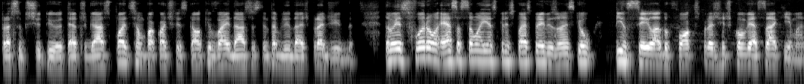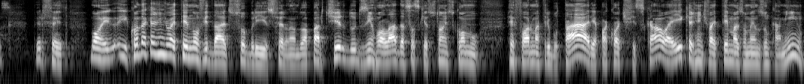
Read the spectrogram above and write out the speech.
para substituir o teto de gastos pode ser um pacote fiscal que vai dar sustentabilidade para a dívida. Então, esses foram, essas são aí as principais previsões que eu pincei lá do Fox para a gente conversar aqui, mas. Perfeito. Bom, e, e, quando é que a gente vai ter novidades sobre isso, Fernando? A partir do desenrolar dessas questões como reforma tributária, pacote fiscal, é aí que a gente vai ter mais ou menos um caminho?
